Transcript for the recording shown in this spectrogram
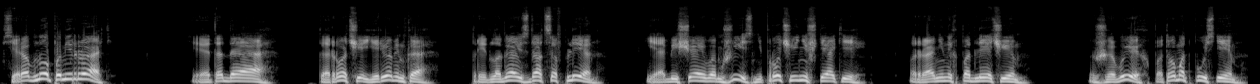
Все равно помирать! Это да! Короче, Еременко, предлагаю сдаться в плен. Я обещаю вам жизнь и прочие ништяки. Раненых подлечим. Живых потом отпустим.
